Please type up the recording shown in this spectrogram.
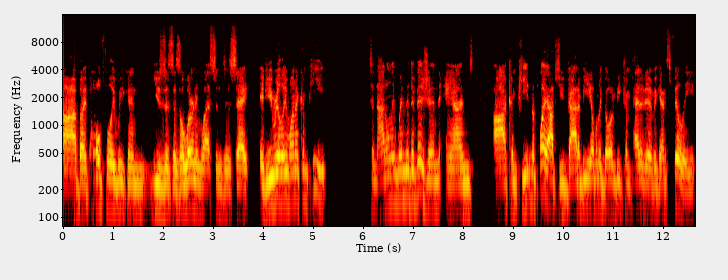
Uh, but hopefully we can use this as a learning lesson to say, if you really want to compete to not only win the division and uh, compete in the playoffs, you've got to be able to go and be competitive against Philly,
